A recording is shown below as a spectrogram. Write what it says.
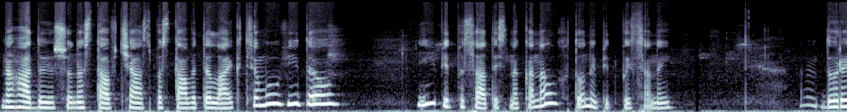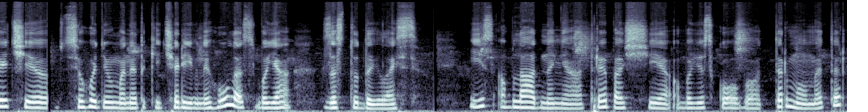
Нагадую, що настав час поставити лайк цьому відео і підписатись на канал, хто не підписаний. До речі, сьогодні в мене такий чарівний голос, бо я застудилась. Із обладнання треба ще обов'язково термометр,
